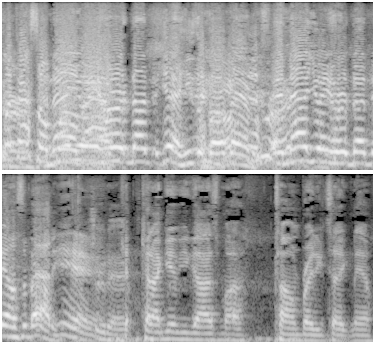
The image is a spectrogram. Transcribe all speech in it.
But that's And above now you ain't heard nothing. Yeah, he's above average. And now you ain't heard nothing else about it. Yeah. True that. Can I give you guys my Tom Brady take now?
